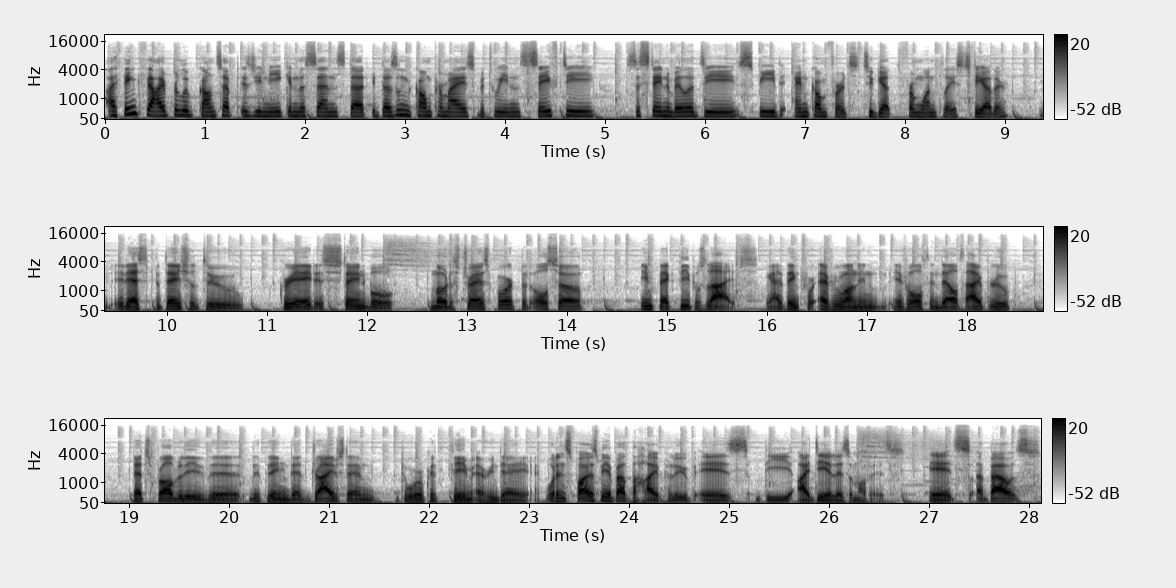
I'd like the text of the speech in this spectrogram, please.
I think the Hyperloop concept is unique in the sense that it doesn't compromise between safety, sustainability, speed and comfort to get from one place to the other. It has potential to create a sustainable mode of transport, but also impact people's lives. I think for everyone in, involved in Delft Hyperloop, that's probably the, the thing that drives them to work with the team every day. What inspires me about the Hyperloop is the idealism of it. It's about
